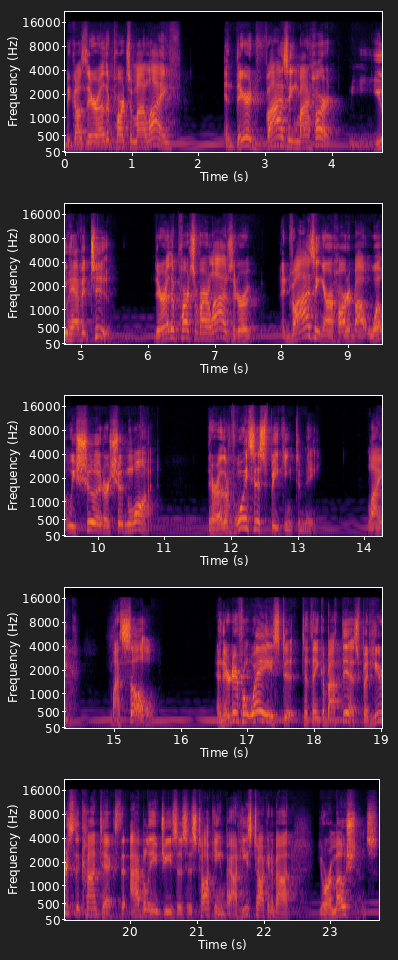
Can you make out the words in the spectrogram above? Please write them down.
because there are other parts of my life, and they're advising my heart. You have it too. There are other parts of our lives that are advising our heart about what we should or shouldn't want. There are other voices speaking to me, like my soul. And there are different ways to, to think about this, but here's the context that I believe Jesus is talking about. He's talking about your emotions,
